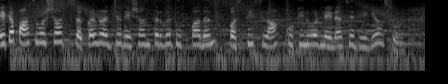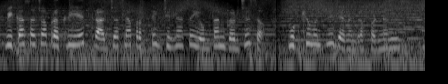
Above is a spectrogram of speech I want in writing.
येत्या पाच वर्षात सकल राज्य देशांतर्गत उत्पादन पस्तीस लाख कोटींवर नेण्याचे ध्येय असून विकासाच्या प्रक्रियेत राज्यातल्या प्रत्येक जिल्ह्याचं योगदान गरजेचं मुख्यमंत्री देवेंद्र फडणवीस.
